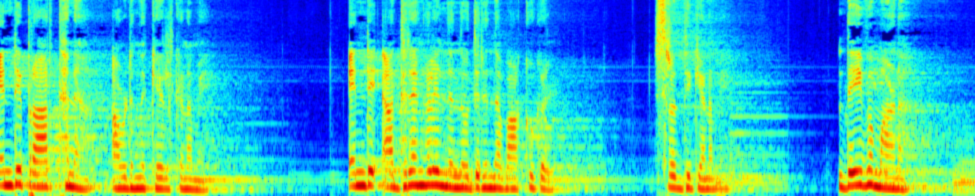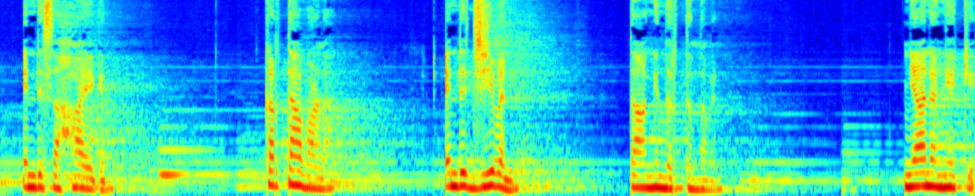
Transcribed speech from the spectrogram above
എന്റെ പ്രാർത്ഥന അവിടുന്ന് കേൾക്കണമേ. എന്റെ അധരങ്ങളിൽ നിന്നുതിരുന്ന വാക്കുകൾ ശ്രദ്ധിക്കണമേ. ദൈവമാണ് എന്റെ സഹായകൻ. കർത്താവാണ് എന്റെ ജീവൻ താങ്ങി നിർത്തുന്നവൻ. ഞാൻ അങ്ങേക്ക്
